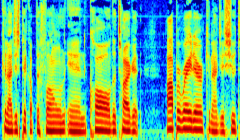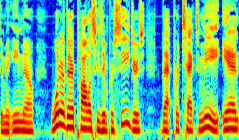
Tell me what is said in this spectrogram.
Can I just pick up the phone and call the Target operator? Can I just shoot them an email? what are their policies and procedures that protect me and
